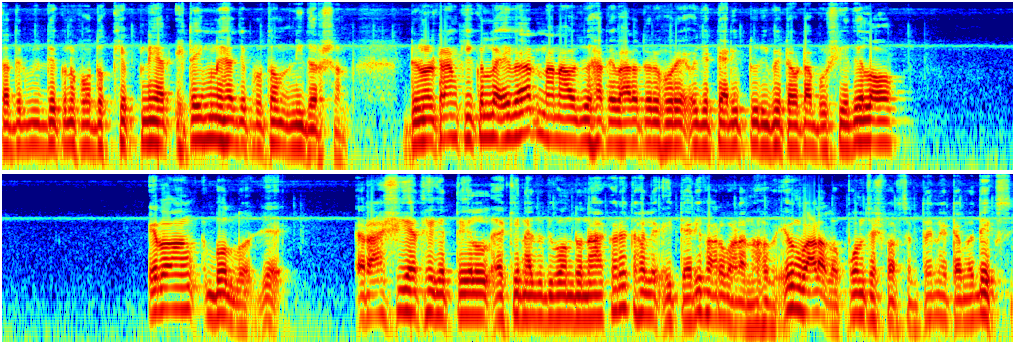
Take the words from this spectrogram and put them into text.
তাদের বিরুদ্ধে কোনো পদক্ষেপ নেওয়ার এটাই মনে হয় যে প্রথম নিদর্শন। ডোনাল্ড ট্রাম্প কী করল? এবার নানা অজুহাতে ভারতের উপরে ওই যে ট্যারিফ টুরিফ এটা ওটা বসিয়ে দিল। এবং বলল যে, রাশিয়া থেকে তেল কেনা যদি বন্ধ না করে, তাহলে এই ট্যারিফ আরও বাড়ানো হবে। এবং বাড়ালো পঞ্চাশ পার্সেন্ট, তাই না? এটা আমরা দেখছি।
